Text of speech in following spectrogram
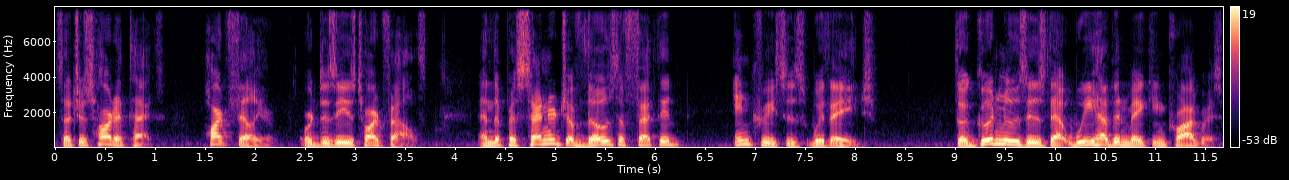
such as heart attacks, heart failure, or diseased heart valves, and the percentage of those affected increases with age. The good news is that we have been making progress,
